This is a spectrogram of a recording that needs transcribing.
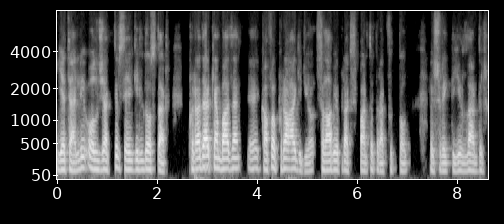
yeterli olacaktır sevgili dostlar. Pıra derken bazen e, kafa Pırağa gidiyor. Slavia Prag, Sparta Prag futbol e, sürekli yıllardır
